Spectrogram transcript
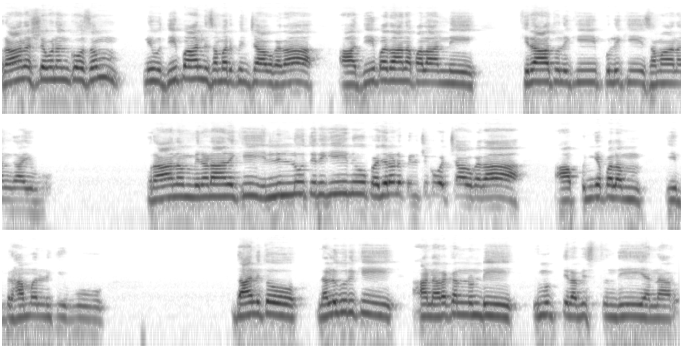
పురాణశ్రవణం కోసం నీవు దీపాన్ని సమర్పించావు కదా ఆ దీపదాన ఫలాన్ని కిరాతునికి పులికి సమానంగా ఇవ్వు. పురాణం వినడానికి ఇల్లిల్లు తిరిగి నువ్వు ప్రజలను పిలుచుకు వచ్చావు కదా ఆ పుణ్యఫలం ఈ బ్రాహ్మణుడికి ఇవ్వు. దానితో నలుగురికి ఆ నరకం నుండి విముక్తి లభిస్తుంది అన్నారు.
